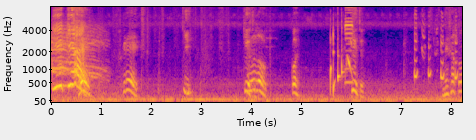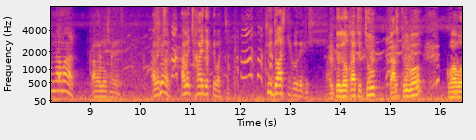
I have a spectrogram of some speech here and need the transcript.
কি কে? কিরে কি? কি হলো? কই? কি হয়েছে? নেশা তোর না আমার? আমার নেশা হয়েছে আমি আমি ছয় দেখতে পাচ্ছি। তুই দশ কি করে দেখিস? বাড়িতে লোক আছে চুপ কাজ খুলবো ঘুমাবো।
